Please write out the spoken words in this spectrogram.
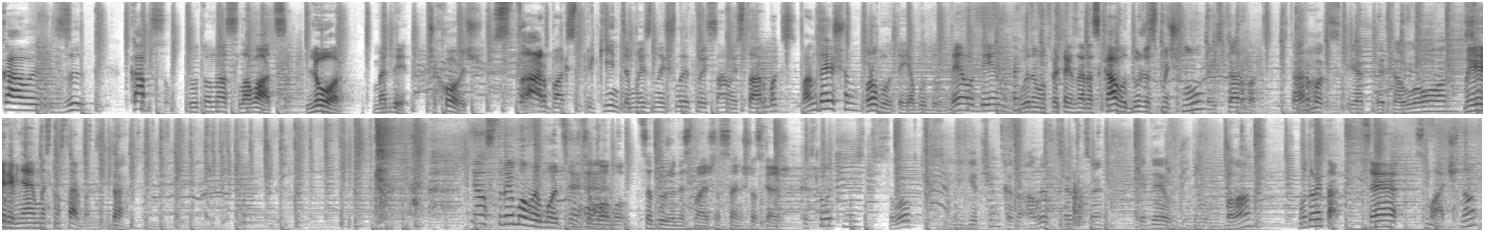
кави з капсул. Тут у нас лаваца, льор, меди, Чехович, Starbucks. Прикиньте, ми знайшли той самий Starbucks. Foundation. Пробувати я буду не один. Будемо пити зараз каву, дуже смачну. І Starbucks. Starbucks як еталон. Ми рівняємось на Starbucks. Да. Я стримав емоції в цілому. Це дуже несмачно, Сань, що скажеш? Кислотність, солодкість і гірчинка, але все це йде в баланс. Ну давай так, це смачно.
